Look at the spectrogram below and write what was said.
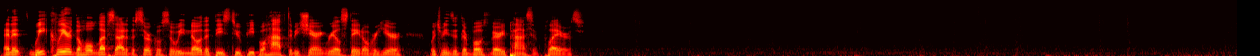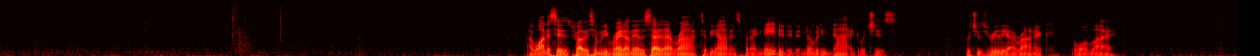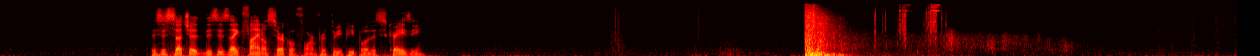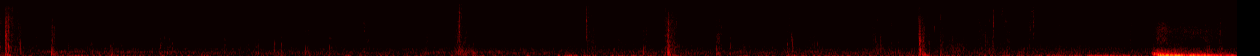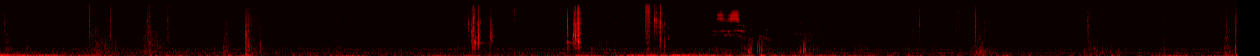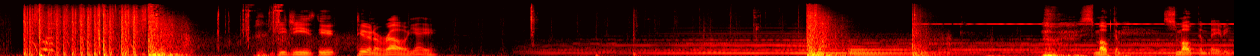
And it we cleared the whole left side of the circle, so we know that these two people have to be sharing real estate over here, which means that they're both very passive players. I want to say there's probably somebody right on the other side of that rock, to be honest, but I naded it and nobody died, which is, which was really ironic. I won't lie. This is such a this is like final circle form for three people. This is crazy. This is so dumb. GG's, dude. Two in a row. Yay. Smoked him. Smoked him, baby.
